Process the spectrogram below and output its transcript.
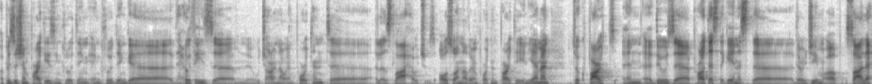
opposition parties, including including uh, the Houthis, um, which are now important, uh, Al-Islah, which is also another important party in Yemen, took part in uh, those protests against the regime of Saleh,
